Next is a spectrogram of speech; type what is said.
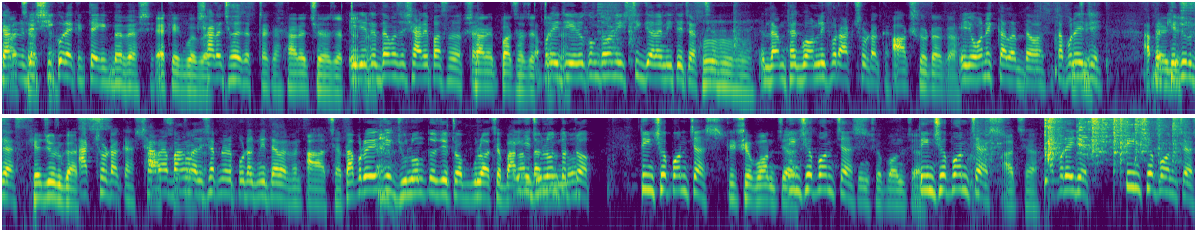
কারণ আচ্ছা, এটা আচ্ছা। শিকড় এক একটা এক এক ভাবে আসে। এক এক ভাবে সাড়ে ছয় হাজার টাকা। সাড়ে ছয় হাজার এই যে এটার দাম আছে সাড়ে পাঁচ হাজার টাকা। সাড়ে পাঁচ হাজার এই যে এরকম ধরনের স্টিক যারা নিতে চাচ্ছে এর দাম থাকবে অনলি ফর আটশো টাকা। আটশো টাকা। এই যে অনেক কালার দেওয়া আছে। তারপরে এই যে আপনার খেজুর গাছ। খেজুর গাছ। আটশো টাকা। সারা বাংলাদেশে আপনারা প্রোডাক্ট নিতে পারবেন। আচ্ছা তারপরে এই যে ঝুলন্ত যে টপগুলো আছে এই যে ঝুলন্ত টপ তিনশো পঞ্চাশ। 350 তিনশো পঞ্চাশ। 350 তিনশো পঞ্চাশ। আচ্ছা। তারপরে এই যে তিনশো পঞ্চাশ।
